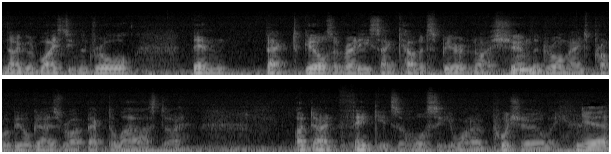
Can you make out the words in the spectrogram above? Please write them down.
no good wasting the draw. Then back to girls are ready, St. Covered Spirit, and I assume the draw means probably goes right back to last. I, I don't think it's a horse that you want to push early. Yeah,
